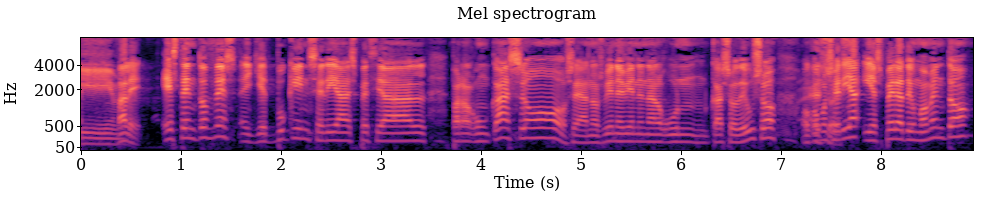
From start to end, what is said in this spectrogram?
Y- Vale, este entonces, eh, JetBooking sería especial para algún caso, o sea, nos viene bien en algún caso de uso, o cómo Eso sería, y espérate un momento,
